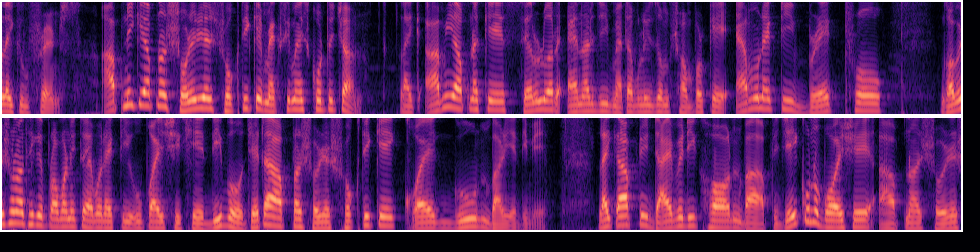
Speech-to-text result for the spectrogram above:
আলাইকুম ফ্রেন্ডস, আপনি কি আপনার শরীরের শক্তিকে ম্যাক্সিমাইজ করতে চান? লাইক আমি আপনাকে সেলুলার এনার্জি মেটাবলিজম সম্পর্কে এমন একটি ব্রেক থ্রো গবেষণা থেকে প্রমাণিত এমন একটি উপায় শিখিয়ে দিব যেটা আপনার শরীরের শক্তিকে কয়েক গুণ বাড়িয়ে দিবে। লাইক আপনি ডায়াবেটিক হন বা আপনি যে কোনো বয়সে আপনার শরীরের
